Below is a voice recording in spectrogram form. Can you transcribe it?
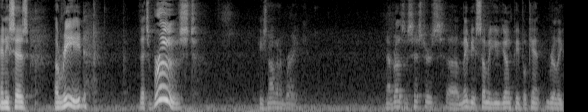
And he says, a reed that's bruised he's not going to break. Now, brothers and sisters, uh, maybe some of you young people can't really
